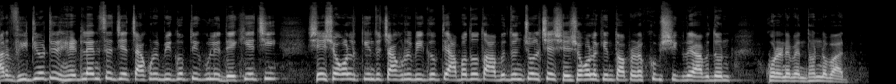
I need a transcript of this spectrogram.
আর ভিডিওটির হেডলাইন্সে যে চাকরি বিজ্ঞপ্তিগুলি দেখিয়েছি, সেই সকল কিন্তু চাকরি বিজ্ঞপ্তি আপাতত আবেদন চলছে। সেই সকলে কিন্তু আপনারা খুব শীঘ্রই আবেদন করে নেবেন। ধন্যবাদ।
